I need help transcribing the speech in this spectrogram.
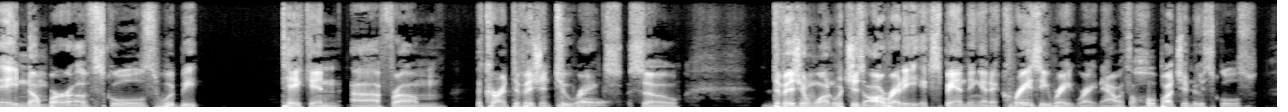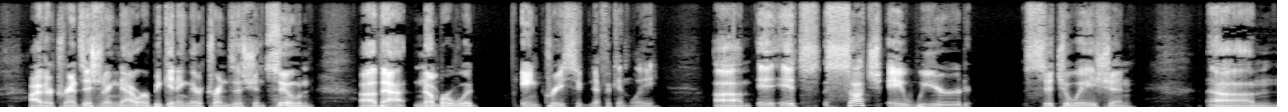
a number of schools would be taken uh, from the current Division Two ranks. So, Division One, which is already expanding at a crazy rate right now, with a whole bunch of new schools either transitioning now or beginning their transition soon, uh, that number would increase significantly. Um it, it's such a weird situation. Um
